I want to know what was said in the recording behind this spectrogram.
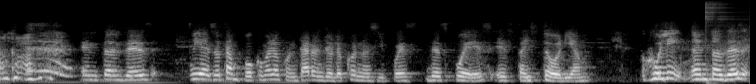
entonces, y eso tampoco me lo contaron, yo lo conocí pues después, esta historia. Juli, entonces,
